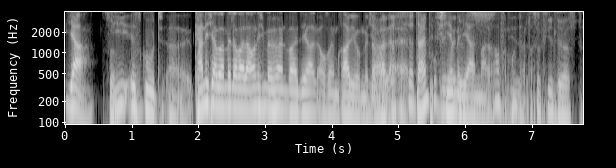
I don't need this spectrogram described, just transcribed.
ja, So. die ist gut. Äh, kann ich aber mittlerweile auch nicht mehr hören, weil sie halt auch im Radio mittlerweile ja, das ist äh, ja dein Problem. vier Milliarden Mal rauf und runter zu viel hörst.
